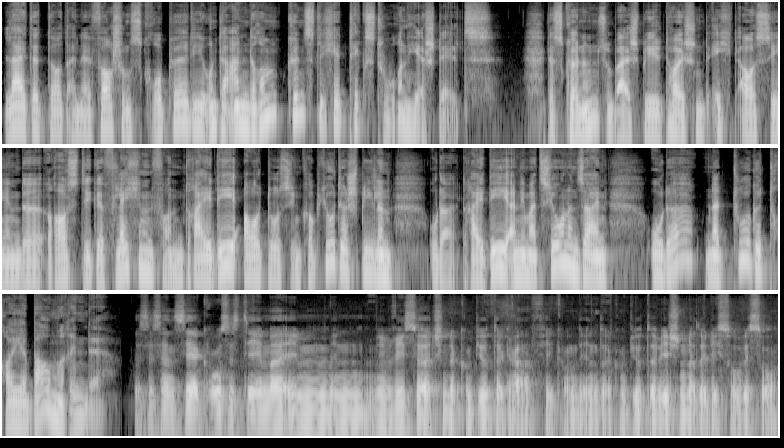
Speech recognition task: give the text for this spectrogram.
leitet dort eine Forschungsgruppe, die unter anderem künstliche Texturen herstellt. Das können zum Beispiel täuschend echt aussehende, rostige Flächen von 3D-Autos in Computerspielen oder 3D-Animationen sein oder naturgetreue Baumrinde. Das ist ein sehr großes Thema im, im, im, Research in der Computergrafik und in der Computer Vision natürlich sowieso.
